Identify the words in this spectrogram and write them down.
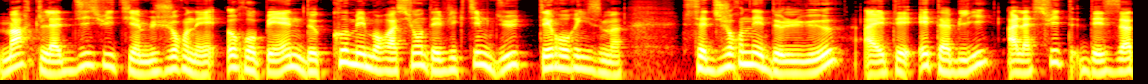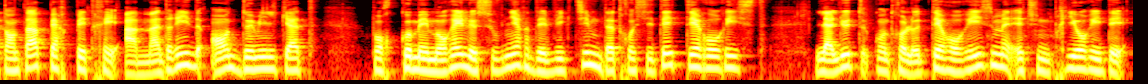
marque la 18e journée européenne de commémoration des victimes du terrorisme. Cette journée de l'UE a été établie à la suite des attentats perpétrés à Madrid en 2004 pour commémorer le souvenir des victimes d'atrocités terroristes. La lutte contre le terrorisme est une priorité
